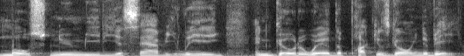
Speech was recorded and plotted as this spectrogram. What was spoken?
most new media savvy league and go to where the puck is going to be.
